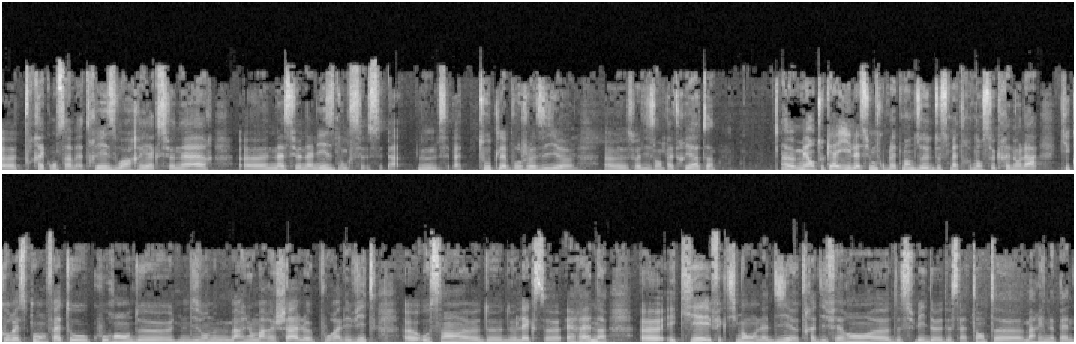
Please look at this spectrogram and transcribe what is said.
euh, très conservatrice, voire réactionnaire, euh, nationaliste. Donc c'est pas, pas toute la bourgeoisie euh, euh, soi-disant patriote. Euh, mais en tout cas, il assume complètement de, se mettre dans ce créneau-là, qui correspond en fait au courant de, disons, Marion Maréchal pour aller vite euh, au sein euh, de, l'ex-RN, et qui est effectivement, on l'a dit, très différent de celui de, sa tante Marine Le Pen.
